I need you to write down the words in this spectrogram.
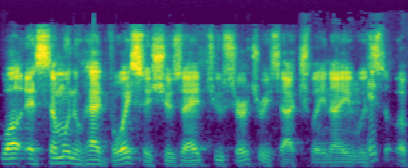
well, as someone who had voice issues, I had two surgeries actually, and I was it,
